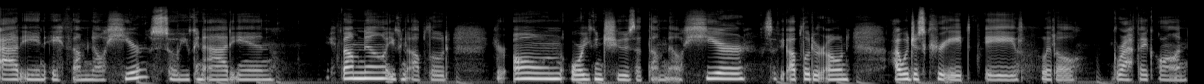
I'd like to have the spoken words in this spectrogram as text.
add in a thumbnail here. So you can add in a thumbnail, you can upload your own, or you can choose a thumbnail here. So if you upload your own, I would just create a little graphic on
